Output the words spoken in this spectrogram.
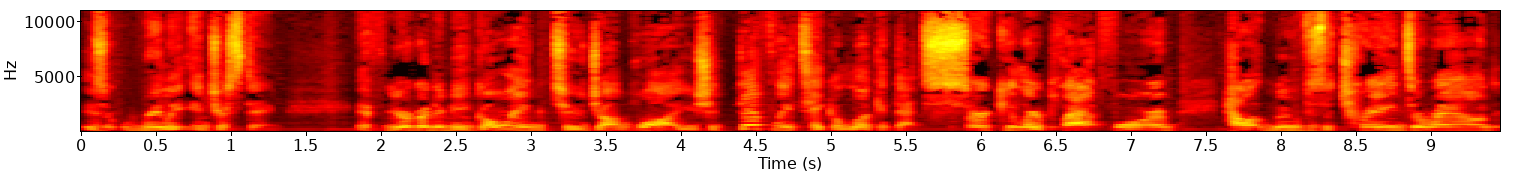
is really interesting. If you're going to be going to Zhanghua, you should definitely take a look at that circular platform, how it moves the trains around.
